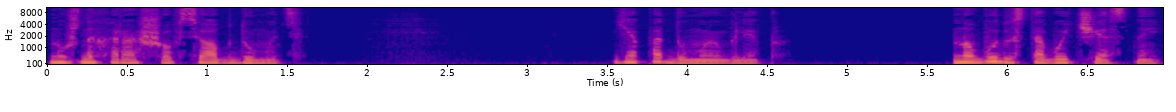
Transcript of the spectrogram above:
Нужно хорошо все обдумать. Я подумаю, Глеб. Но буду с тобой честной.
